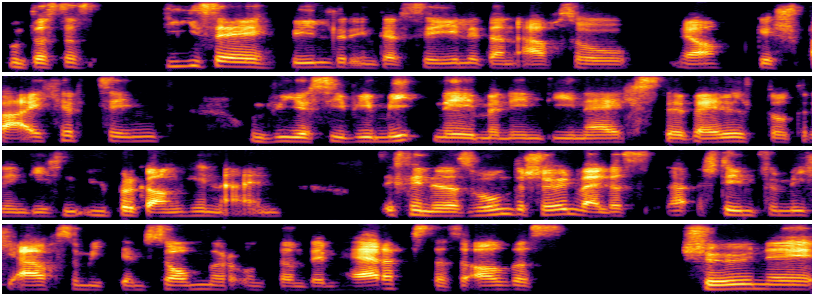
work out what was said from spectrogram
Und dass das, diese Bilder in der Seele dann auch so ja, gespeichert sind und wir sie wie mitnehmen in die nächste Welt oder in diesen Übergang hinein. Ich finde das wunderschön, weil das äh, stimmt für mich auch so mit dem Sommer und dann dem Herbst, also all das Schöne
